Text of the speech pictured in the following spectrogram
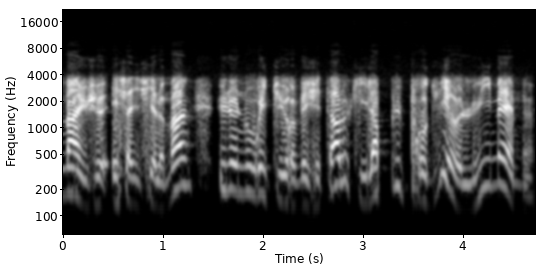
mange essentiellement une nourriture végétale qu'il a pu produire lui-même.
